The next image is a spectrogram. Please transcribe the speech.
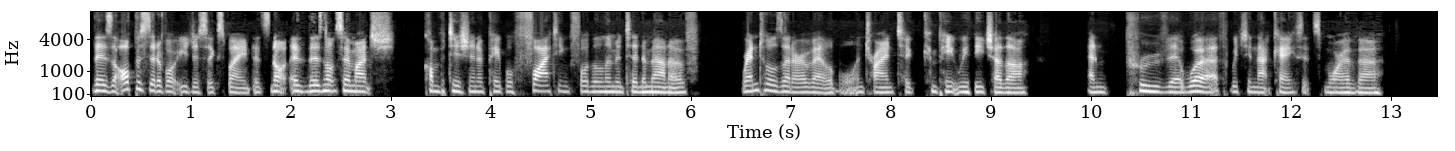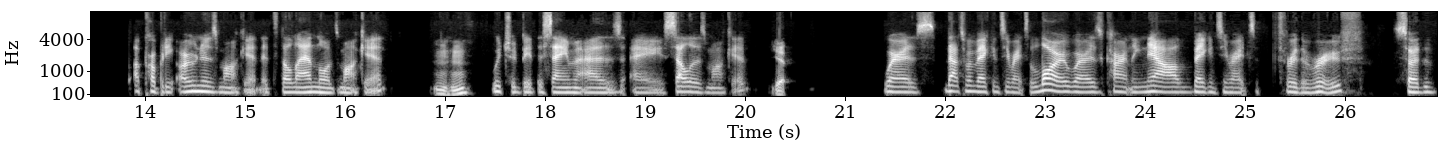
there's the opposite of what you just explained. It's not there's not so much competition of people fighting for the limited amount of rentals that are available and trying to compete with each other and prove their worth, which in that case it's more of a a property owner's market. It's the landlord's market, Mm-hmm. which would be the same as a seller's market. Yep. Whereas that's when vacancy rates are low. Whereas currently now vacancy rates are through the roof. So the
